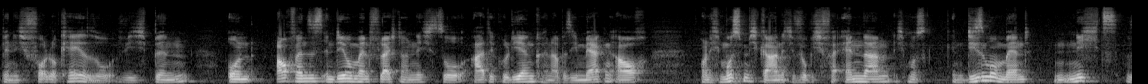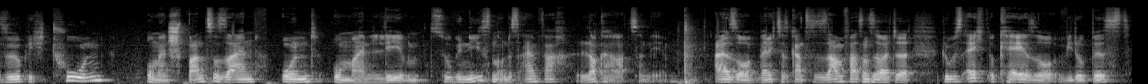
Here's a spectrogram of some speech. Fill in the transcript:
bin ich voll okay so, wie ich bin. Und auch wenn sie es in dem Moment vielleicht noch nicht so artikulieren können, aber sie merken auch, und ich muss mich gar nicht wirklich verändern, ich muss in diesem Moment nichts wirklich tun, um entspannt zu sein und um mein Leben zu genießen und es einfach lockerer zu nehmen. Also, wenn ich das Ganze zusammenfassen sollte, du bist echt okay, so wie du bist.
